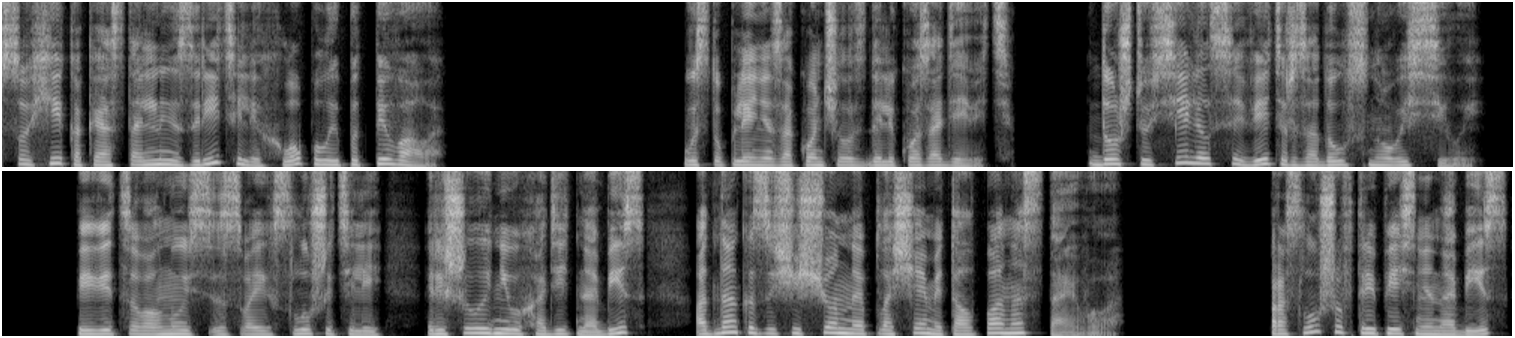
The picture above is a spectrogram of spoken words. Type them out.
Сохи, как и остальные зрители, хлопала и подпевала. Выступление закончилось далеко за девять. Дождь усилился, ветер задул с новой силой. Певица, волнуясь за своих слушателей, решила не выходить на бис, однако защищенная плащами толпа настаивала. Прослушав три песни на бис,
